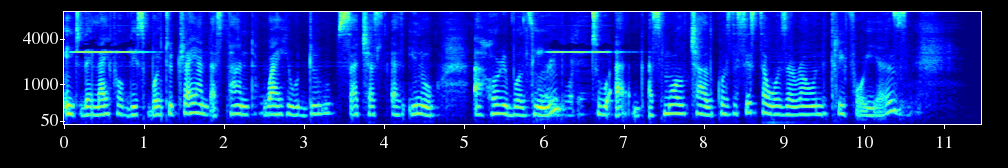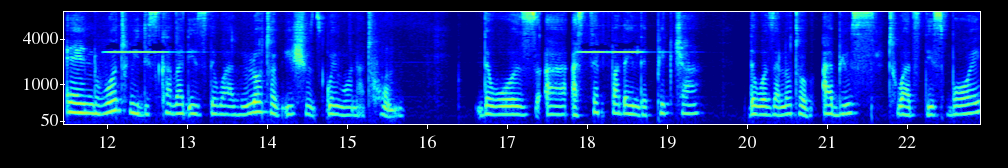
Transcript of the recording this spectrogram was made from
into the life of this boy to try and understand why he would do such as, as you know a horrible thing horrible, yeah. to a, a, small child because the sister was around three four years mm-hmm. and what we discovered is there were a lot of issues going on at home there was uh, a stepfather in the picture there was a lot of abuse towards this boy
